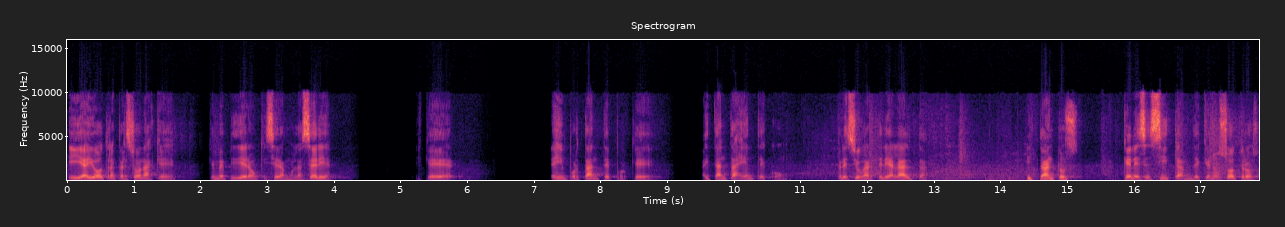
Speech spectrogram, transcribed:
Y hay otras personas que, que me pidieron que hiciéramos la serie y que es importante porque hay tanta gente con presión arterial alta y tantos que necesitan de que nosotros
